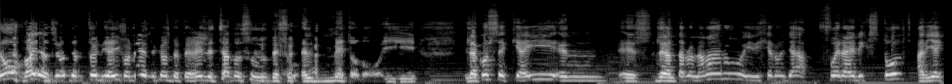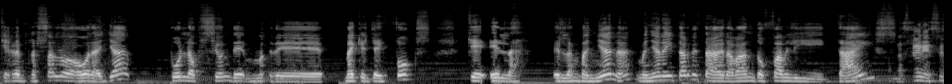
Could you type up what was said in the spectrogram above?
no, vaya, estoy ni ahí con él, con terrible chato su, de su- el método. Y, y la cosa es que ahí en- es- levantaron la mano y dijeron ya, fuera Eric Stoltz, había que reemplazarlo ahora ya por la opción de, de Michael J. Fox, que en la en las mañanas, mañana y tarde, estaba grabando Family Ties, Una serie, sí,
